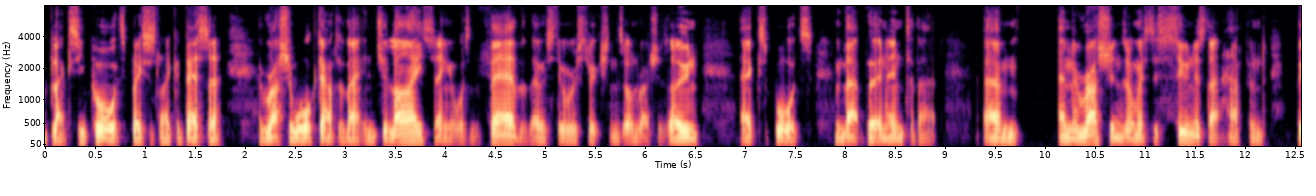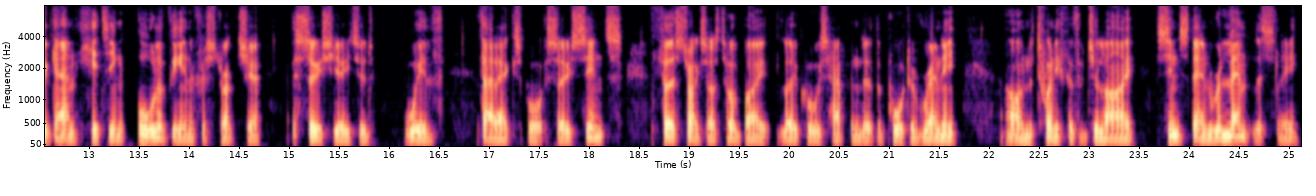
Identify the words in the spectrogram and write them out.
Black Sea ports, places like Odessa. Russia walked out of that in July, saying it wasn't fair, that there were still restrictions on Russia's own exports. And that put an end to that. Um, and the Russians, almost as soon as that happened, began hitting all of the infrastructure associated with that export. So since first strikes, I was told by locals, happened at the port of Reni on the 25th of July. Since then, relentlessly,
